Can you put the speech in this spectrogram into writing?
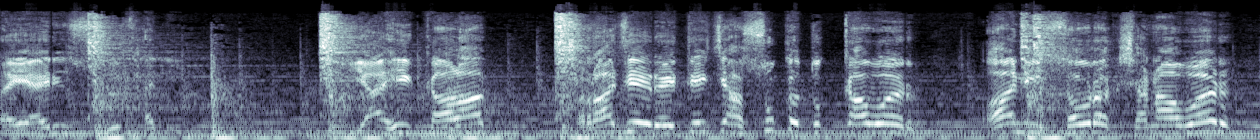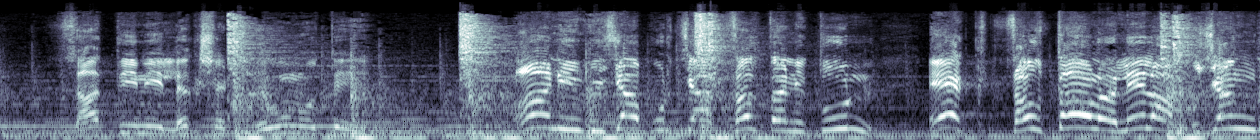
तयारी सुरू झाली. याही काळात राजे रेतेच्या सुख दुःखावर आणि संरक्षणावर जातीने लक्ष ठेवून होते. आणि विजापूरच्या सल्तनीतून एक चौताळलेला भुजंग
